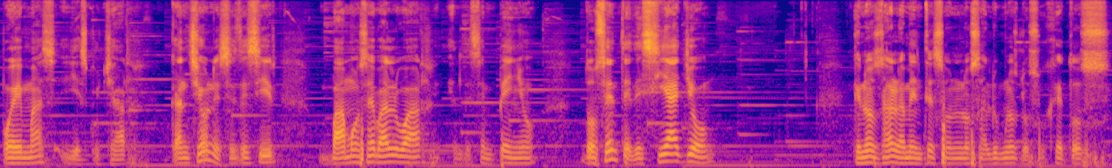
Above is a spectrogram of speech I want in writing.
poemas y escuchar canciones, es decir, vamos a evaluar el desempeño docente. Decía yo que no solamente son los alumnos los sujetos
